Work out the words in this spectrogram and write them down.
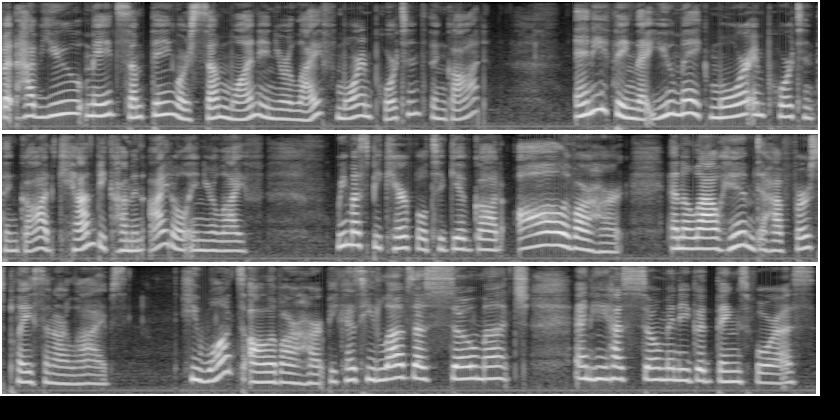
But have you made something or someone in your life more important than God? Anything that you make more important than God can become an idol in your life. We must be careful to give God all of our heart and allow Him to have first place in our lives. He wants all of our heart because He loves us so much and He has so many good things for us.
